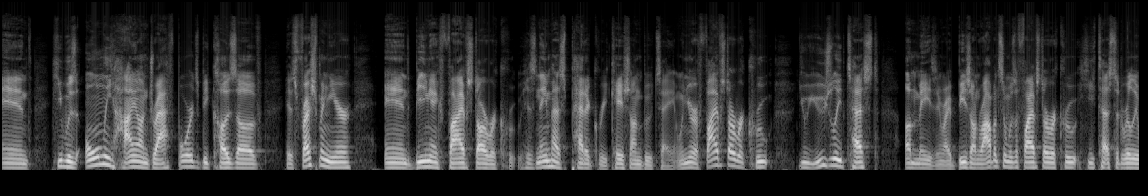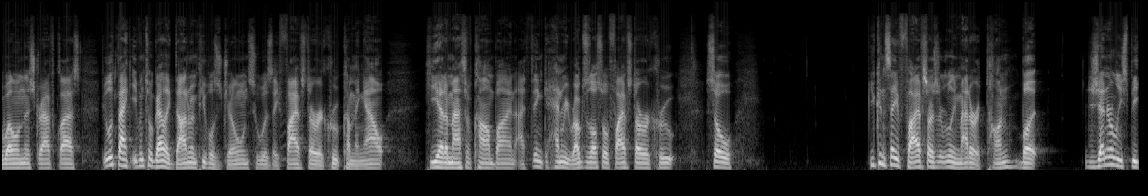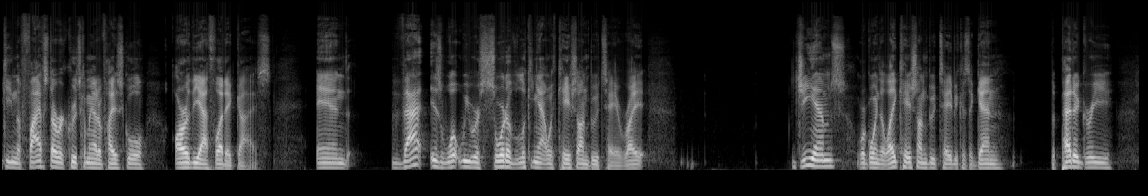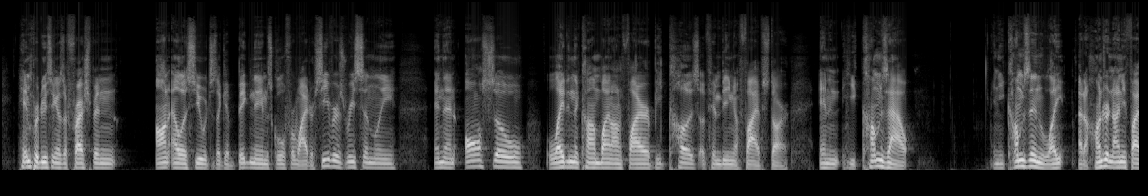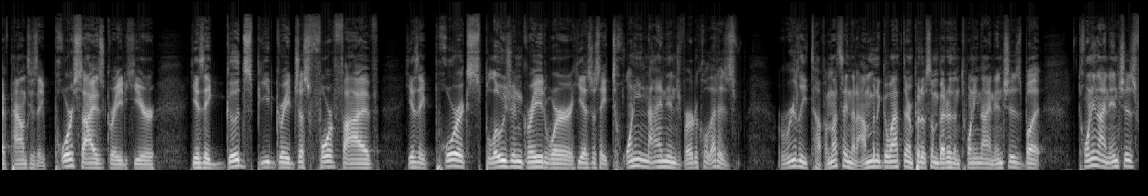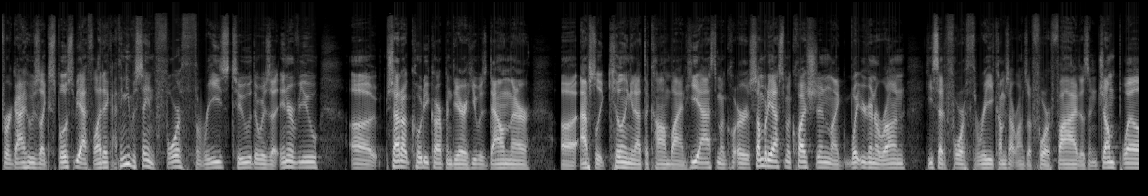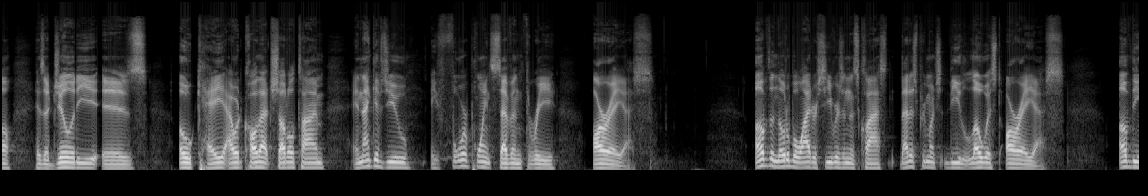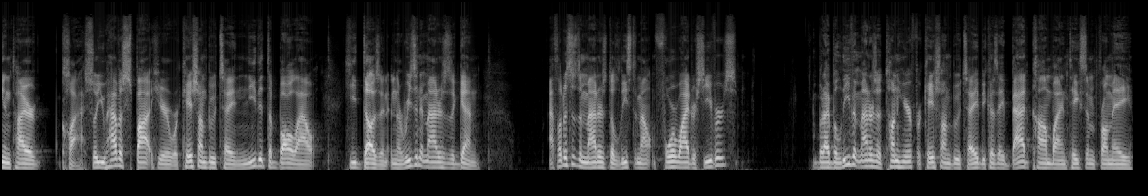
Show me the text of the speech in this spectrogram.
and he was only high on draft boards because of his freshman year and being a five star recruit. His name has pedigree, Kayshon Boutte. And when you're a five star recruit, you usually test amazing, right? Bijan Robinson was a five star recruit. He tested really well in this draft class. If you look back, even to a guy like Donovan Peoples Jones, who was a five star recruit coming out, he had a massive combine. I think Henry Ruggs was also a five star recruit. So you can say five stars doesn't really matter a ton, but generally speaking, the five star recruits coming out of high school are the athletic guys. And that is what we were sort of looking at with Kayshon Boutte, right? GMs were going to like Kayshon Boutte because, again, the pedigree, him producing as a freshman on LSU, which is like a big name school for wide receivers recently, and then also lighting the combine on fire because of him being a five star. And he comes out and he comes in light at 195 pounds. He has a poor size grade here. He has a good speed grade, just 4'5. He has a poor explosion grade where he has just a 29 inch vertical. That is really tough. I'm not saying that I'm going to go out there and put up something better than 29 inches, but 29 inches for a guy who's like supposed to be athletic. I think he was saying four threes too. There was an interview. Uh, shout out Cody Carpentier. He was down there, uh, absolutely killing it at the combine. He asked him, a, or somebody asked him a question like, "What you're going to run?" He said four three. Comes out runs a four five. Doesn't jump well. His agility is okay. I would call that shuttle time, and that gives you a 4.73 RAS. Of the notable wide receivers in this class, that is pretty much the lowest RAS of the entire class. So you have a spot here where Kayshon Boutte needed to ball out. He doesn't. And the reason it matters is, again, athleticism matters the least amount for wide receivers. But I believe it matters a ton here for Kayshon Boutte because a bad combine takes him from a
